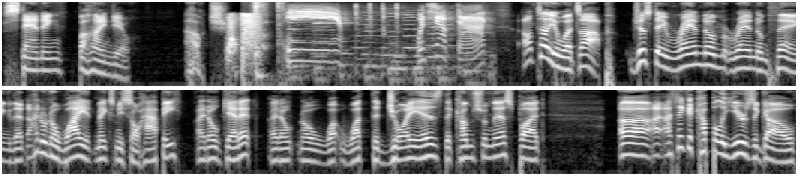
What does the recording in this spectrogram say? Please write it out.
standing behind you. Ouch. What's up, Doc? I'll tell you what's up. Just a random, random thing that I don't know why it makes me so happy. I don't get it. I don't know what what the joy is that comes from this, but uh, I, I think a couple of years ago,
